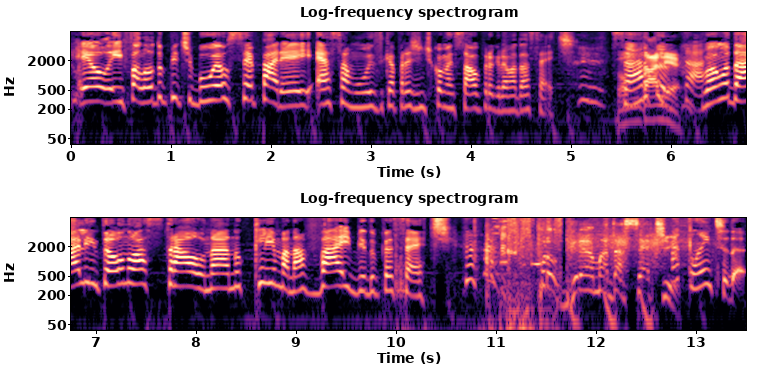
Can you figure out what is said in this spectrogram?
eu e falou do Pitbull, eu separei essa música pra gente começar o programa das sete. certo? dar-lhe. Tá. Vamos dar-lhe então no astral, na, no clima, na vibe do P7. Programa da Sete. Atlântida.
